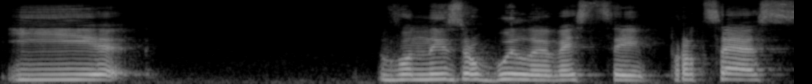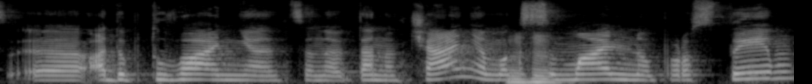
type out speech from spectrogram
І вони зробили весь цей процес е, адаптування це та навчання максимально простим е,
